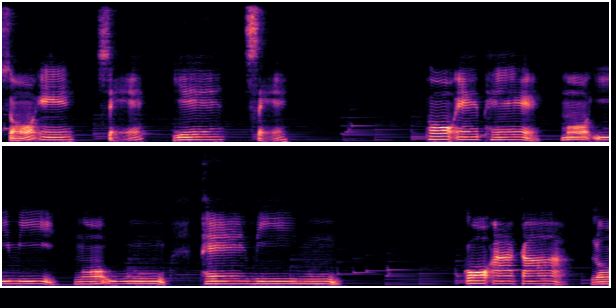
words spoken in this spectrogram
စောအဲဆဲတာဆဲဒေါ်ဒူလောအဲလေဒူလေ มออีมี งออูงูแพมีงูกออากาลอ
